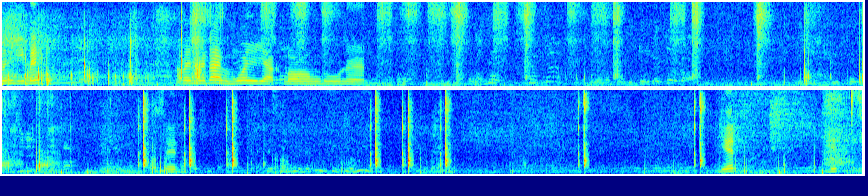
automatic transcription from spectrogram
นาทีไหมถ้าเป็นไม่ได้ผมก็อยากลองดูนะ เสร็จ เย็ด เย็ดเค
